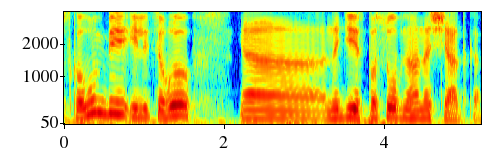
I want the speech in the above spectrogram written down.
з Колумбії і цього е, недієспособного нащадка.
